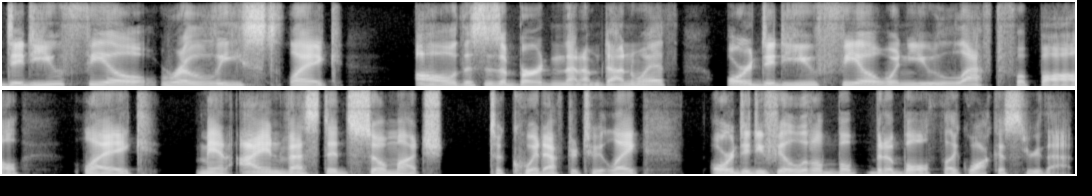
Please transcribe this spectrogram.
did you feel released like oh this is a burden that I'm done with or did you feel when you left football like man I invested so much to quit after two like or did you feel a little bit of both like walk us through that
